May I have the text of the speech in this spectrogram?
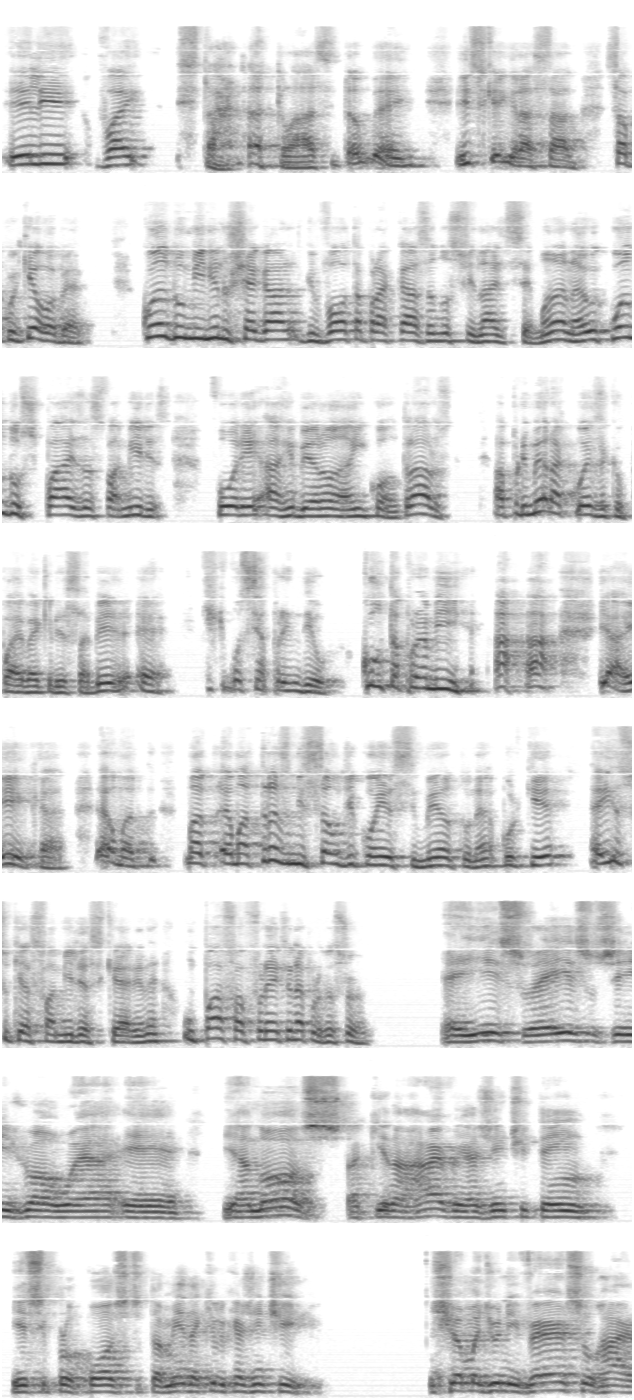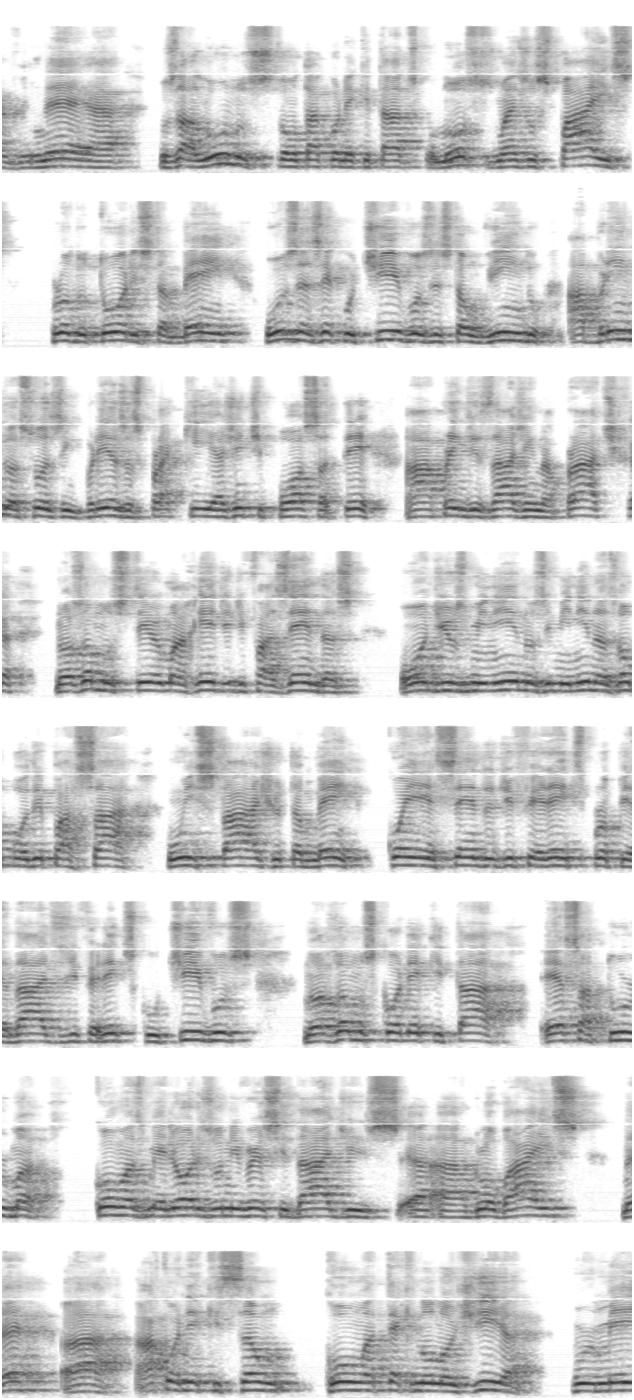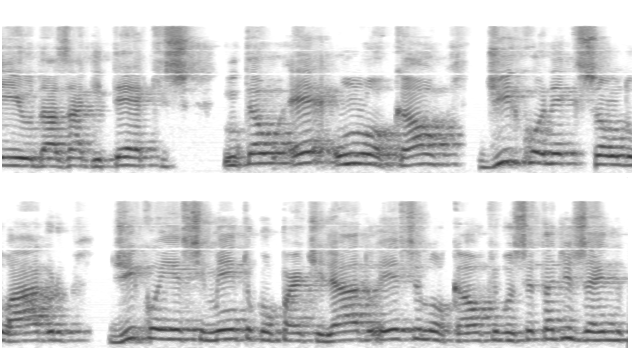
ele vai estar na classe também. Isso que é engraçado. Sabe por quê, Roberto? Quando o menino chegar de volta para casa nos finais de semana, ou quando os pais, as famílias forem a Ribeirão a encontrá-los, a primeira coisa que o pai vai querer saber é: o que você aprendeu? Conta para mim. e aí, cara, é uma, uma, é uma transmissão de conhecimento, né? Porque é isso que as famílias querem, né? Um passo à frente, né, professor? É isso, é isso sim, João. É, é, e a nós, aqui na Harvard, a gente tem esse propósito também daquilo que a gente chama de universo Harvey, né? Os alunos vão estar conectados conosco, mas os pais, produtores também, os executivos estão vindo, abrindo as suas empresas para que a gente possa ter a aprendizagem na prática. Nós vamos ter uma rede de fazendas onde os meninos e meninas vão poder passar um estágio também, conhecendo diferentes propriedades, diferentes cultivos. Nós vamos conectar essa turma com as melhores universidades uh, globais, né? A, a conexão com a tecnologia por meio das agtechs. Então, é um local de conexão do agro, de conhecimento compartilhado, esse local que você está dizendo,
